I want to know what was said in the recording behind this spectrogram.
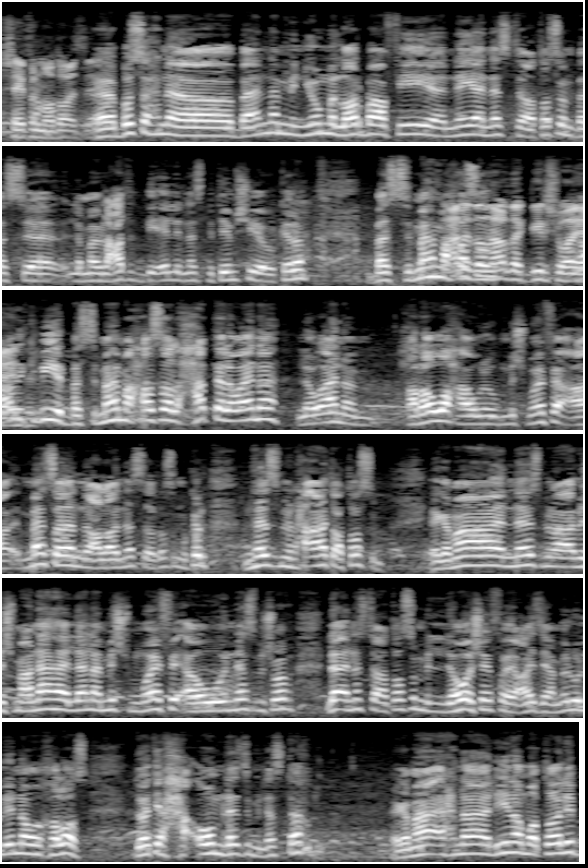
شايف الموضوع إزاي؟ آه، بص إحنا بقالنا من يوم الأربعاء في نية الناس تعتصم بس آه، لما العدد بيقل الناس بتمشي وكده. بس مهما حصل النهارده كبير شوية العدد انت- كبير بس مهما حصل حتى لو أنا لو أنا هروح أو مش موافق ع- مثلا على الناس تعتصم وكده الناس من حقها تعتصم يا جماعة الناس مش معناها إن أنا مش موافق أو الناس مش موافق لا الناس تعتصم اللي هو شايفه عايز يعمله لأن هو خلاص دلوقتي حقهم لازم الناس تاخده. يا جماعة إحنا لينا مطالب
